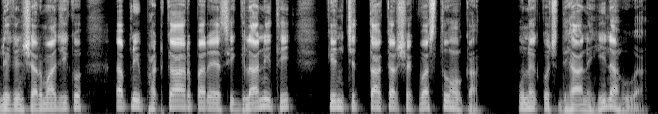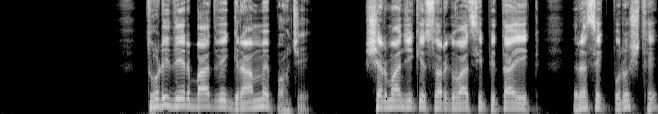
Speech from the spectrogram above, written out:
लेकिन शर्मा जी को अपनी फटकार पर ऐसी गिलानी थी कि इन चित्ताकर्षक वस्तुओं का उन्हें कुछ ध्यान ही न हुआ। थोड़ी देर बाद वे ग्राम में पहुँचे। शर्मा जी के स्वर्गवासी पिता एक रसिक पुरुष थे।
